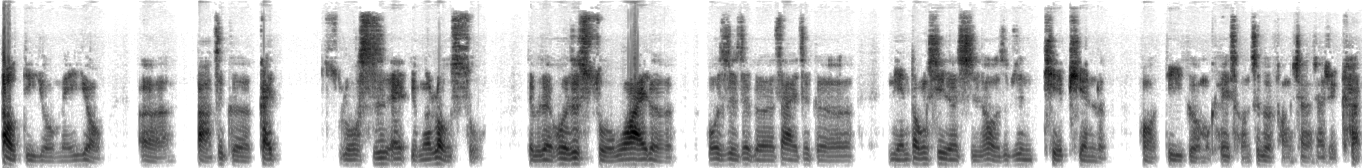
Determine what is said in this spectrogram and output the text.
到底有没有呃把这个该螺丝哎有没有漏锁，对不对？或者是锁歪了，或者是这个在这个粘东西的时候是不是贴偏了？哦，第一个我们可以从这个方向下去看。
